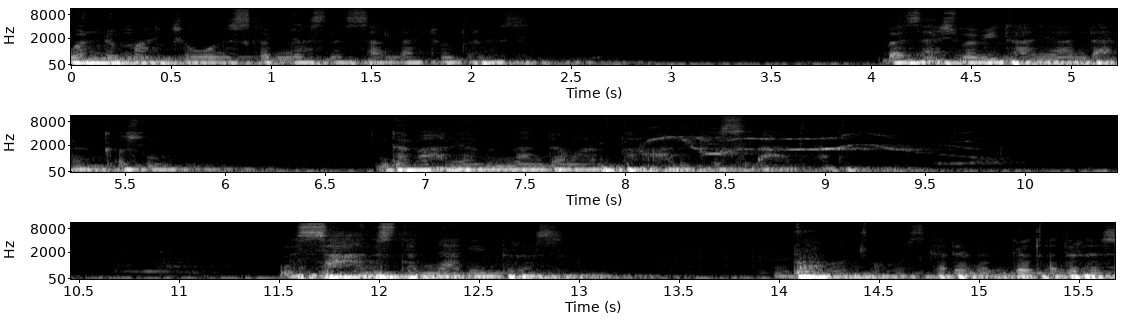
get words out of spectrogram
ወንድማቸውን እስከሚያስነሳላቸው ድረስ በዛች በቢታንያ እንዳለቀሱ እንደ ማርያምና እንደ ማርታ አልቅስ ለኃጢአት ንስሐን እስከሚያገኝ ድረስ ዶሮ ጮሆ እስከደነገጠ ድረስ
